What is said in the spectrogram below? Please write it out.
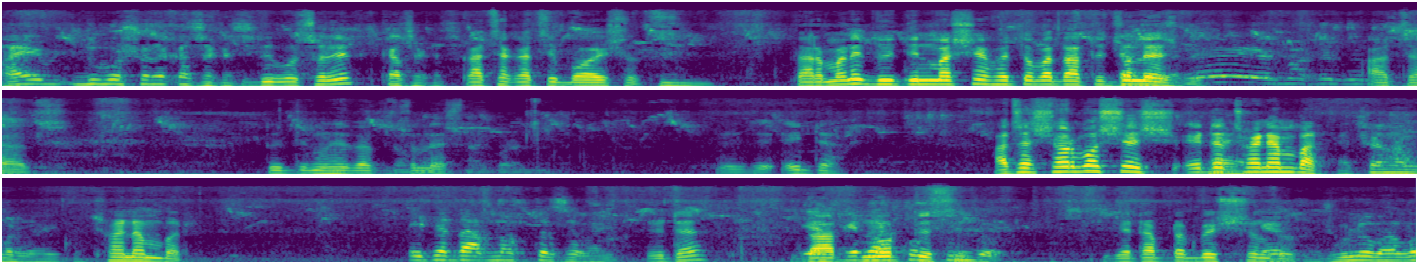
ভাই দু বছরের কাছাকাছি। দুই বছরের? কাছাকাছি। কাছাকাছি বয়স হচ্ছে তার মানে দুই তিন মাসে হয়তো বা দাঁতে চলে আসবে। আচ্ছা আচ্ছা। দুই তিন মাসে দাঁতে চলে আসবে। এই যে এইটা। আচ্ছা সর্বশেষ এটা হ্যাঁ। ছয় নাম্বার? ছয় নাম্বার ভাই এটা। ছয় নাম্বার। এটা দাঁত নড়তেছে ভাই। এটা? দাঁত গেটা নড়তেছে। গেট আপটা বেশ সুন্দর। ঝুলো ভালো।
